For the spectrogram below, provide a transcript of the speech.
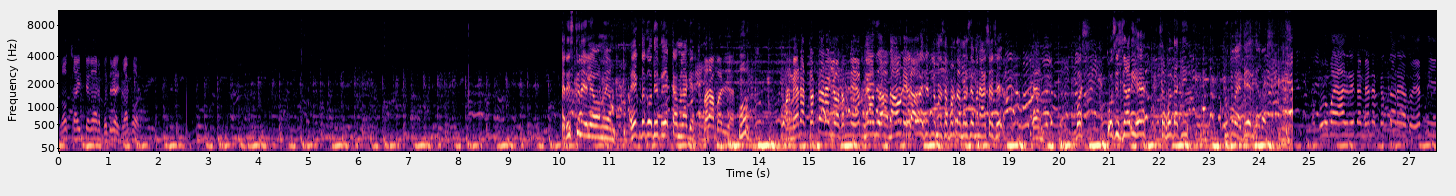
લોક સાહિત્યકાર ભદ્રેશ રાઠોડ. રિસ્ક નહીં લેવાનું એમ. એક દગો દે તો એક કામ લાગે. બરાબર છે. હું? પણ મહેનત કરતા રહેજો તમને એક એટલે મને સફળતા મળશે મને આશા છે. એમ. બસ કોશિશ જારી હે સફળતા કી. શું કહેવાય દેર છે બસ. ગુરુભાઈ આજ રીતે મહેનત કરતા રહે તો એક દી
